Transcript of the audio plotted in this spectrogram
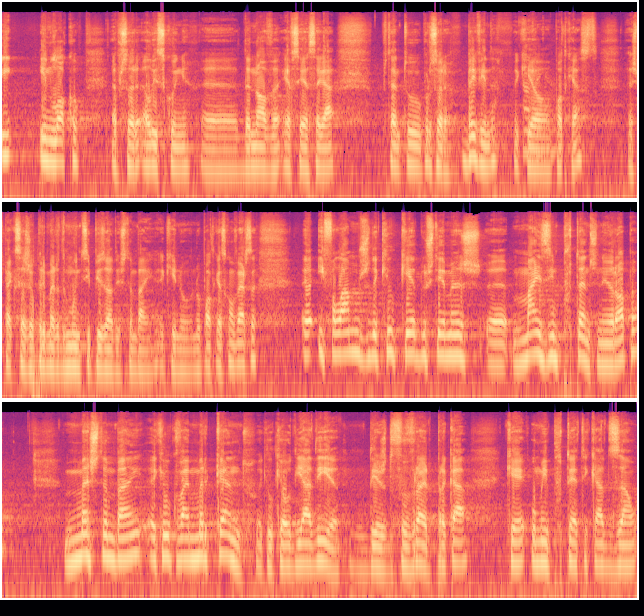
e in loco, a professora Alice Cunha, da nova FCSH, Portanto, professora, bem-vinda aqui Obrigada. ao podcast. Espero que seja o primeiro de muitos episódios também aqui no, no podcast Conversa. Uh, e falámos daquilo que é dos temas uh, mais importantes na Europa, mas também aquilo que vai marcando aquilo que é o dia a dia, desde fevereiro para cá, que é uma hipotética adesão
